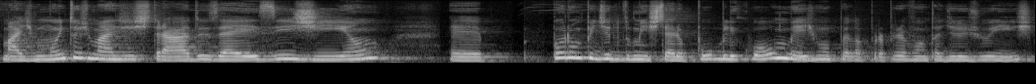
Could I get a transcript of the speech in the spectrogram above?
mas muitos magistrados é, exigiam, é, por um pedido do Ministério Público ou mesmo pela própria vontade do juiz,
